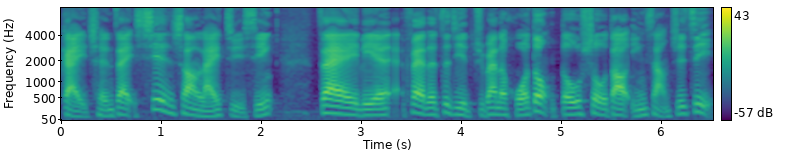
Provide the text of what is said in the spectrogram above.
改成在线上来举行，在连 Fed 自己举办的活动都受到影响之际。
